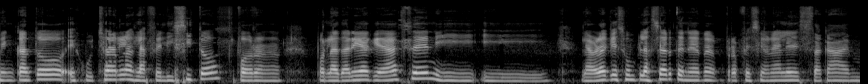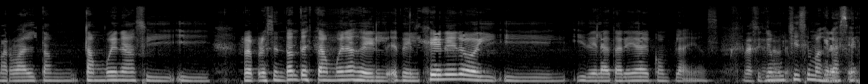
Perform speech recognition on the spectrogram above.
encantó escucharlas, las felicito por, por la tarea que hacen y, la verdad que es un placer tener profesionales acá en Marval tan, tan buenas y, representantes tan buenas del, del género y, de la tarea de compliance. Así que muchísimas gracias.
